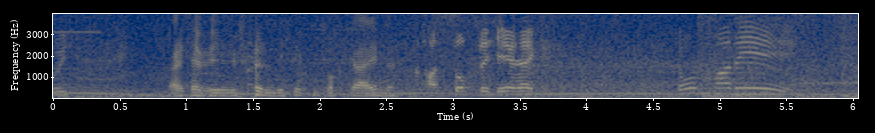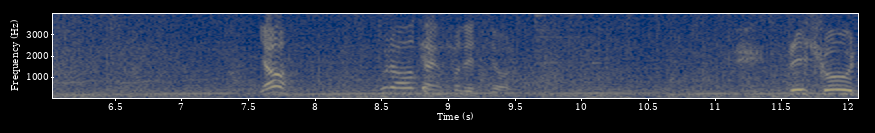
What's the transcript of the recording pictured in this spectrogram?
Ui. Alter, wir überleben doch keine. Verzupft dich, Erik. Tomate. Jo, gute Ausgangsposition. Nicht gut.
